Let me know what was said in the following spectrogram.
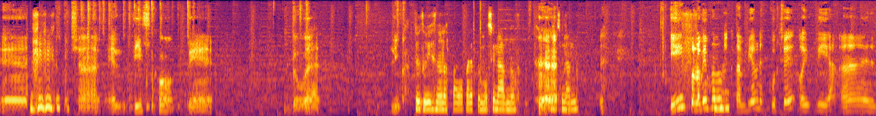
Eh, escuchar el disco de Dua Lipa. Tú tuviste no nos paga para promocionarnos. promocionarlo. Y por lo mismo también escuché hoy día ah, el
